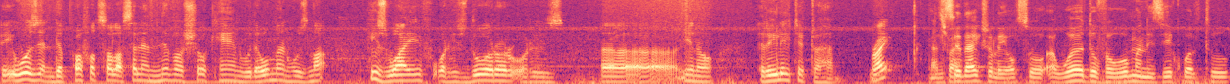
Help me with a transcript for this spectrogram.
It wasn't. The Prophet ﷺ never shook hand with a woman who's not his wife or his daughter or his, uh, you know, related to him, right? That's he right. said actually also a word of a woman is equal to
